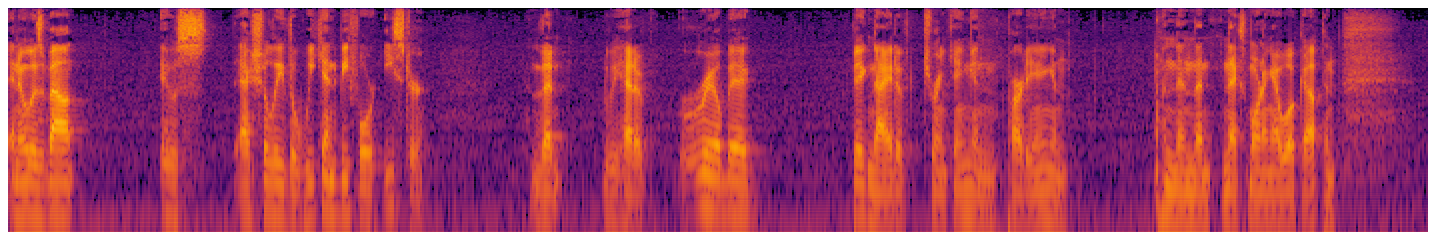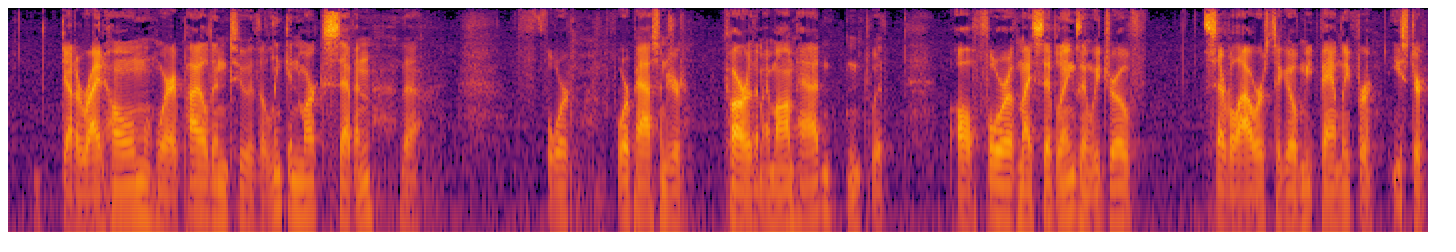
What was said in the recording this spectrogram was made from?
and it was about it was actually the weekend before Easter that we had a real big big night of drinking and partying and and then the next morning I woke up and got a ride home where I piled into the Lincoln Mark 7, the four four passenger car that my mom had with all four of my siblings and we drove several hours to go meet family for Easter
